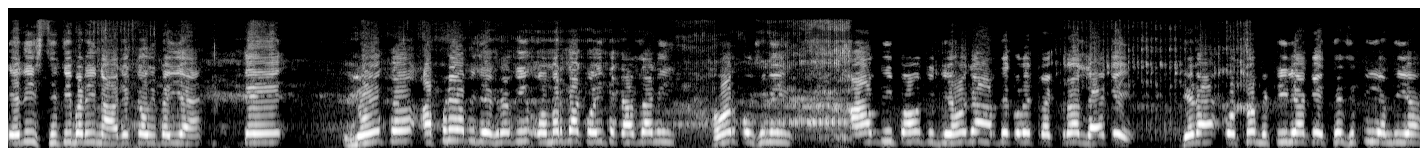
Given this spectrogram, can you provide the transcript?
ਇਹਦੀ ਸਥਿਤੀ ਬੜੀ ਨਾਜ਼ੁਕ ਹੋਈ ਪਈ ਹੈ ਤੇ ਲੋਕ ਆਪਣੇ ਆਪ ਹੀ ਦੇਖ ਰਹੇ ਹੋ ਕਿ ਉਮਰ ਦਾ ਕੋਈ ਤਕਾਜ਼ਾ ਨਹੀਂ, ਹੋਰ ਕੁਝ ਨਹੀਂ। ਆਪ ਦੀ ਪਹੁੰਚ ਜਿਹੋ ਜਿਹਾ ਆਪਦੇ ਕੋਲੇ ਟਰੈਕਟਰ ਲੈ ਕੇ, ਜਿਹੜਾ ਉੱਥੋਂ ਮਿੱਟੀ ਲਿਆ ਕੇ ਇੱਥੇ ਸਿੱਟੀ ਜਾਂਦੀ ਆ,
